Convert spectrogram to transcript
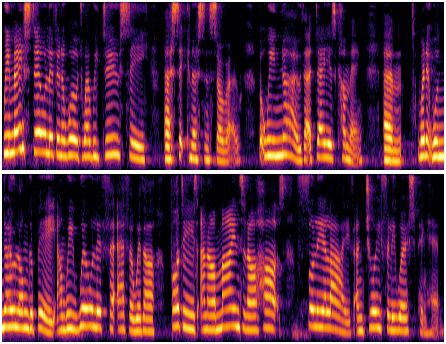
We may still live in a world where we do see uh, sickness and sorrow, but we know that a day is coming um, when it will no longer be, and we will live forever with our bodies and our minds and our hearts fully alive and joyfully worshipping Him.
